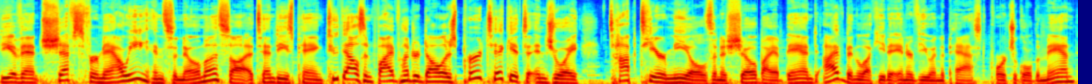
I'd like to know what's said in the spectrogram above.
The event Chefs for Maui in Sonoma saw attendees paying $2,500 per ticket to enjoy top tier meals in a show by a band I've been lucky to interview in the past, Portugal the Man.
